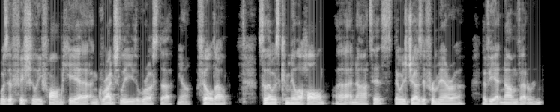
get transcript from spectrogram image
was officially formed here, and gradually the roster, you know, filled out. So there was Camilla Hall, uh, an artist. There was Joseph Romero, a Vietnam veteran.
